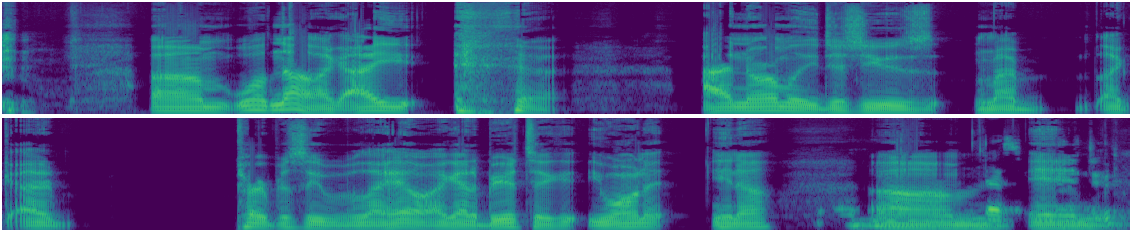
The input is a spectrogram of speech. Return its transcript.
Um well no, like I I normally just use my like I purposely would be like, "Oh, I got a beer ticket. You want it?" You know, mm-hmm. um, and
